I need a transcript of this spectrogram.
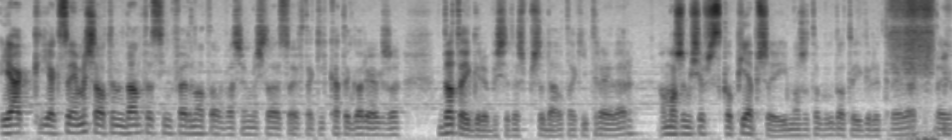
jak, jak sobie myślę o tym Dante's Inferno, to właśnie myślę sobie w takich kategoriach, że do tej gry by się też przydał taki trailer. A może mi się wszystko pieprzy i może to był do tej gry trailer. Tutaj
